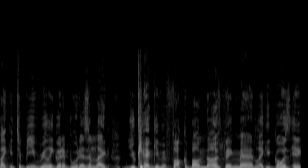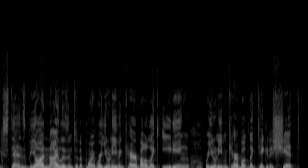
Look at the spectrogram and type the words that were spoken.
like to be really good at Buddhism, like you can't give a fuck about nothing, man. Like it goes, it extends beyond nihilism to the point where you don't even care about like eating, or you don't even care about like taking a shit,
